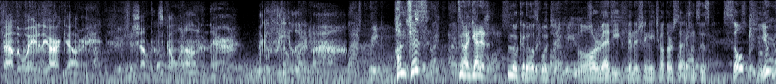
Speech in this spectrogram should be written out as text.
found the way to the art gallery. Something's going on in there. I can feel it in my. Hunches? Did I get it? Look at us, would you? Already finishing each other's sentences. So cute.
